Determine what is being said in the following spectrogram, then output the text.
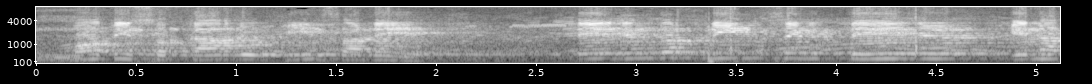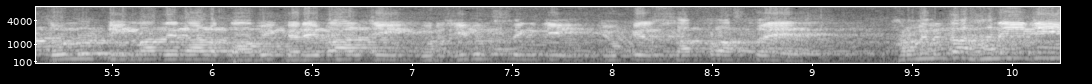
ਬਹੁਤ ਹੀ ਸਤਿਕਾਰਯੋਗ ਵੀਰ ਸਾਡੇ ਤੇਜਿੰਦਰਪ੍ਰੀਤ ਸਿੰਘ ਤੇਜ ਇਹਨਾਂ ਦੋਨੋਂ ਟੀਮਾਂ ਦੇ ਨਾਲ ਬੌਬੀ ਗਰੇਵਾਲ ਜੀ ਗੁਰਜੀਵਨ ਸਿੰਘ ਜੀ ਜੋ ਕਿ ਸਰਪ੍ਰਸਤ ਹੈ ਹਰਮਿੰਦਰ ਹਨੀ ਜੀ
